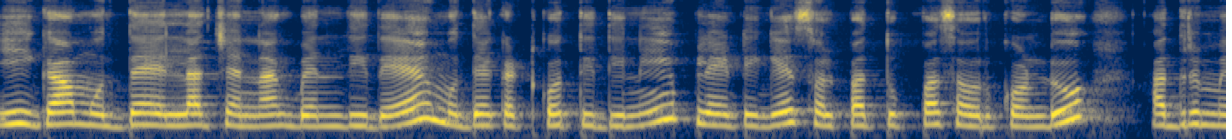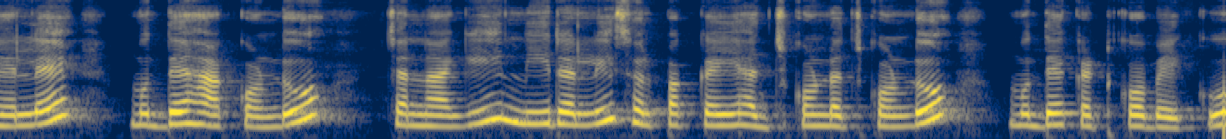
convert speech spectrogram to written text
ಈಗ ಮುದ್ದೆ ಎಲ್ಲ ಚೆನ್ನಾಗಿ ಬೆಂದಿದೆ. ಮುದ್ದೆ ಕಟ್ಕೋತಿದ್ದೀನಿ. ಪ್ಲೇಟಿಗೆ ಸ್ವಲ್ಪ ತುಪ್ಪ ಸವರ್ಕೊಂಡು ಅದ್ರ ಮೇಲೆ ಮುದ್ದೆ ಹಾಕ್ಕೊಂಡು ಚೆನ್ನಾಗಿ ನೀರಲ್ಲಿ ಸ್ವಲ್ಪ ಕೈ ಹಚ್ಕೊಂಡು ಹಚ್ಕೊಂಡು ಮುದ್ದೆ ಕಟ್ಕೋಬೇಕು.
